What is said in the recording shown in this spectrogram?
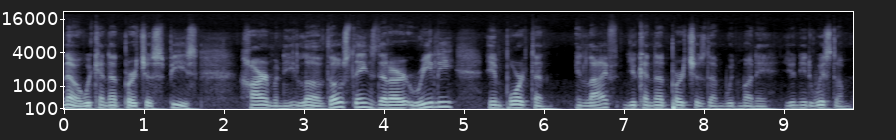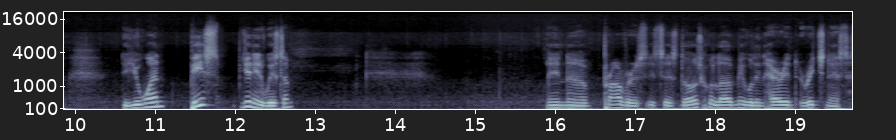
no, we cannot purchase peace, harmony, love. Those things that are really important in life, you cannot purchase them with money. You need wisdom. Do you want peace? You need wisdom. In uh, Proverbs, it says, Those who love me will inherit richness.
